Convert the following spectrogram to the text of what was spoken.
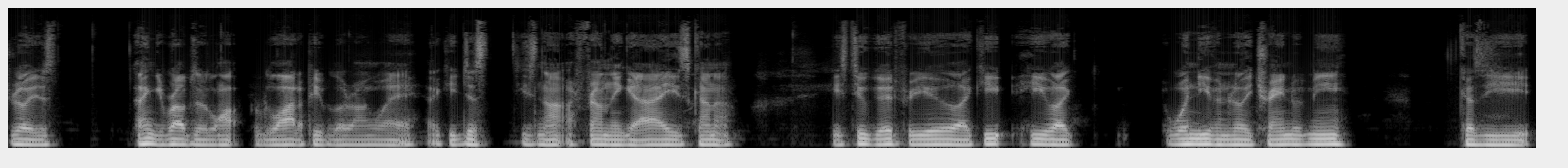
really just. I think he rubs a lot, a lot of people the wrong way. Like he just he's not a friendly guy. He's kind of he's too good for you. Like he he like wouldn't even really train with me because he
